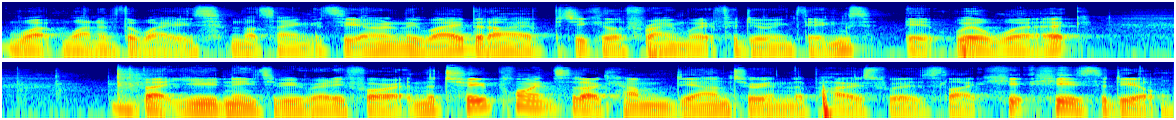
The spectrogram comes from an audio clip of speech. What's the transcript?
what one of the ways, I'm not saying it's the only way, but I have a particular framework for doing things, it will work. But you need to be ready for it. And the two points that I come down to in the post was like, here's the deal.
